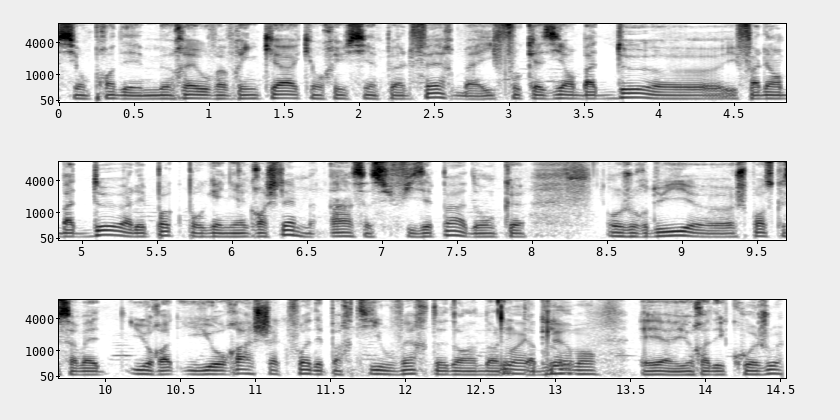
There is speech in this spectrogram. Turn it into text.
si on prend des Murray ou Vavrinka qui ont réussi un peu à le faire, bah, il faut quasi en battre deux. Euh, il fallait en battre deux à l'époque pour gagner un grand chelem. Un, ça suffisait pas. Donc euh, aujourd'hui, euh, je pense que ça va être. Il y aura, il y aura à chaque fois des parties ouvertes dans, les tableaux. Et il y aura des coups à jouer.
